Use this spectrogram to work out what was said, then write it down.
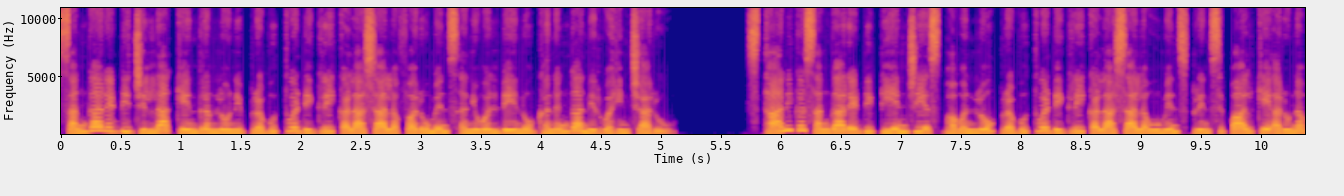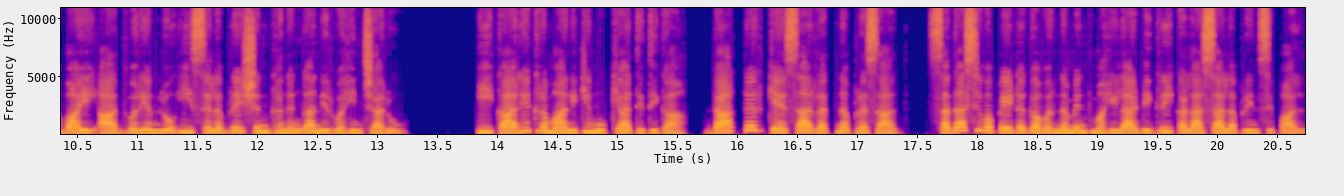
సంగారెడ్డి జిల్లా కేంద్రంలోని ప్రభుత్వ డిగ్రీ కళాశాల ఫర్ ఉమెన్స్ అన్యువల్ డేను ఘనంగా నిర్వహించారు. స్థానిక సంగారెడ్డి టీఎన్జీఎస్ భవన్లో ప్రభుత్వ డిగ్రీ కళాశాల ఉమెన్స్ ప్రిన్సిపాల్ కె. అరుణబాయి ఆధ్వర్యంలో ఈ సెలబ్రేషన్ ఘనంగా నిర్వహించారు. ఈ కార్యక్రమానికి ముఖ్యాతిథిగా డాక్టర్ కేసార్ రత్నప్రసాద్ సదాశివపేట గవర్నమెంట్ మహిళా డిగ్రీ కళాశాల principal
